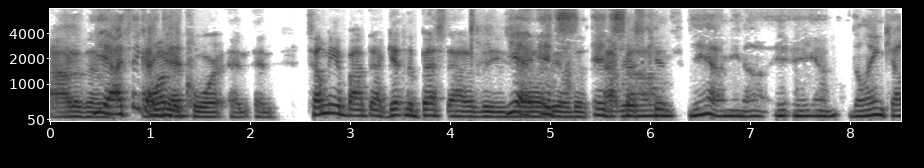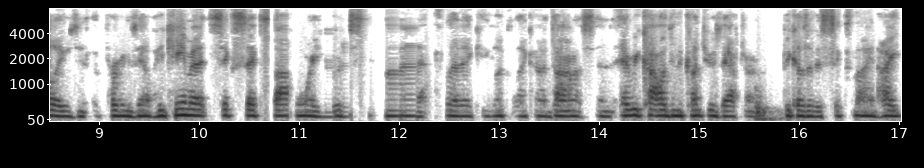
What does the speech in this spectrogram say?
out of them. Yeah, I think I on did. the court. And and tell me about that, getting the best out of these. Yeah, uh, you know, the it's at-risk um, kids. yeah. I mean, uh, it- it, you know, Delane Kelly was a perfect example. He came at six six sophomore. He grew to 6'9", athletic. He looked like an Adonis, and every college in the country was after him because of his six nine height.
